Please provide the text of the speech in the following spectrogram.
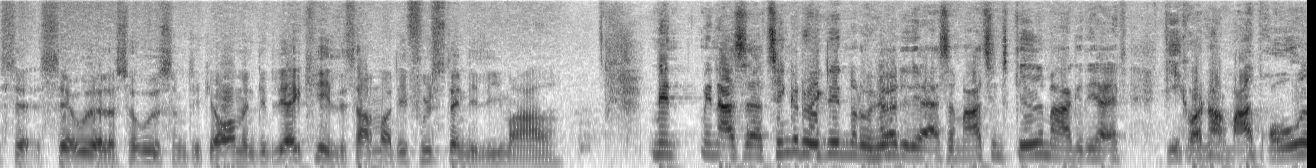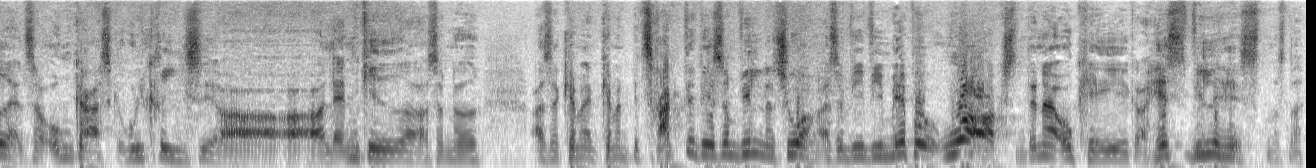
ser, ser ud eller så ud, som de gjorde, men det bliver ikke helt det samme, og det er fuldstændig lige meget. Men, men altså, tænker du ikke lidt, når du hører det der, altså Martins gedemarked der, at det er godt nok meget broget, altså ungarske uldkrise og, og, og landgeder og sådan noget. Altså, kan man, kan man betragte det som vild natur? Altså, vi, vi er med på uroksen, den er okay, ikke? Og hest, vildhesten og sådan noget.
